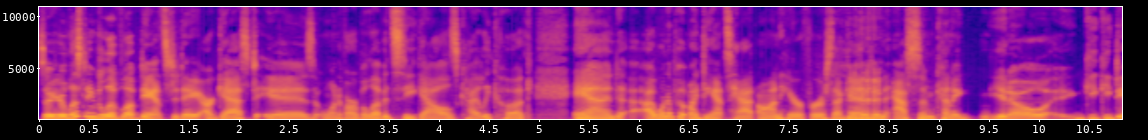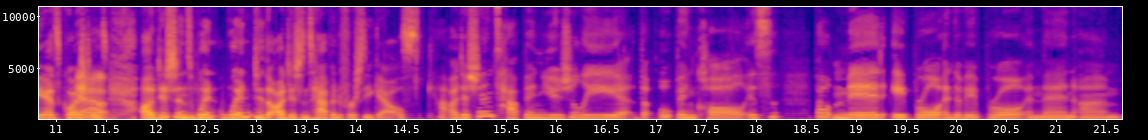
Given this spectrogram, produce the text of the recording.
So you're listening to Live Love Dance today. Our guest is one of our beloved Sea Gals, Kylie Cook, and I want to put my dance hat on here for a second and ask some kind of you know geeky dance questions. Yeah. Auditions. When when do the auditions happen for Sea Gals? Yeah, auditions happen usually. The open call is about mid-April, end of April, and then um,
